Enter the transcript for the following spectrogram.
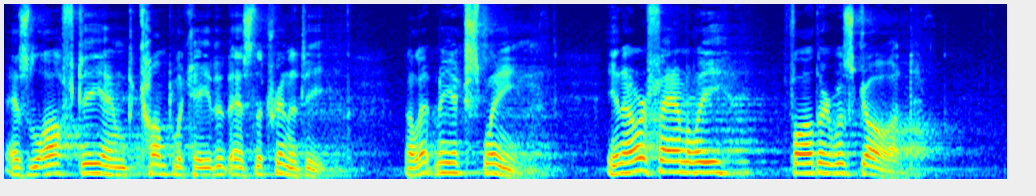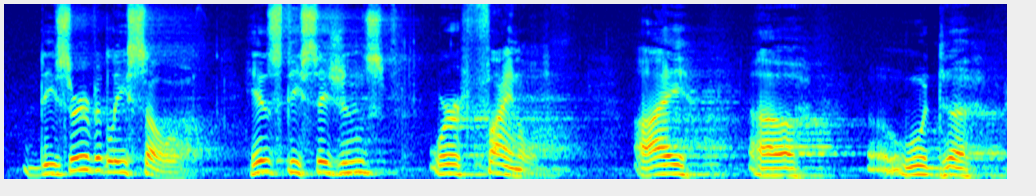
as lofty and complicated as the Trinity. Now, let me explain. In our family, Father was God. Deservedly so. His decisions were final. I uh, would uh,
